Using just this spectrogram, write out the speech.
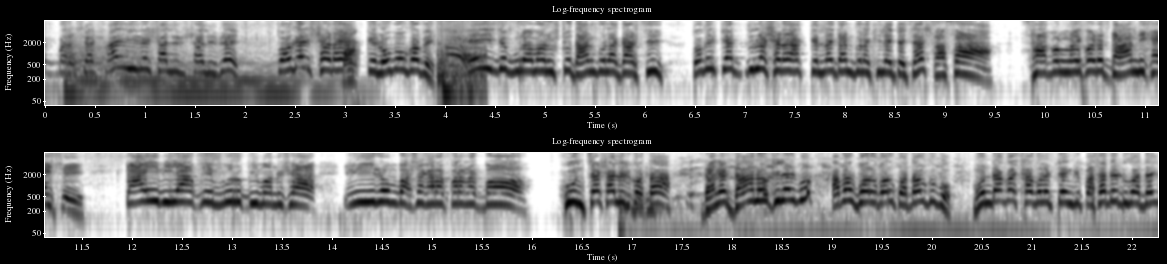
একবারে শেষ। রে শালির শালি রে তগের সাড়া একে লোবো কবে? এই যে বুড়া মানুষ তো ধান গোলা গাড়ছি তগের কে দুলা সাড়া একে লাই ধান গোলা খিলাইতেছিস চাচা ছাগল নাই করে খাইছে। তাই বিলা আপনি মুরব্বী মানুষা এইরকম বাসা খারাপ করা রাখব শুনছা শালির কথা ধানের ধানও খিলাইবো আবার বড় বড় কথাও কব মনটা কয় ছাগলের ট্যাঙ্কি পাশাতে ঢুকা দেয়।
